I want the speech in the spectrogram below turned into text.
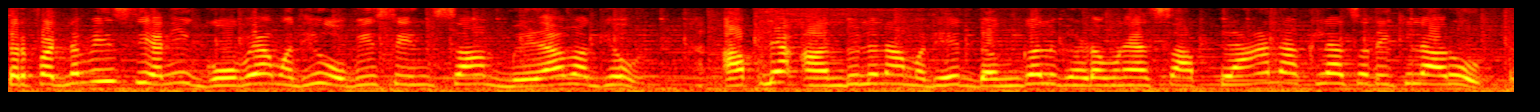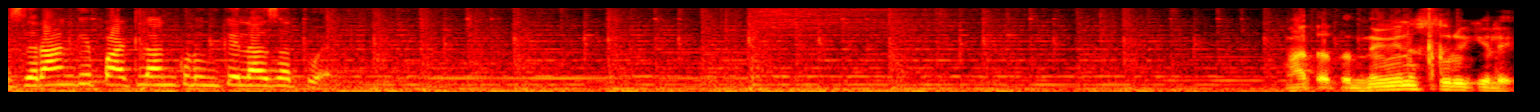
तर फडणवीस यांनी गोव्यामध्ये ओबीसींचा मेळावा घेऊन आपल्या आंदोलनामध्ये दंगल घडवण्याचा प्लॅन आखल्याचा देखील आरोप जरांगे पाटलांकडून केला जातोय. आता तर नवीनच सुरू केलंय.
